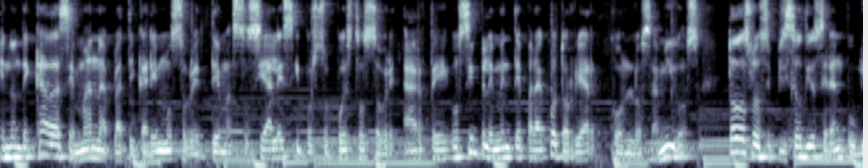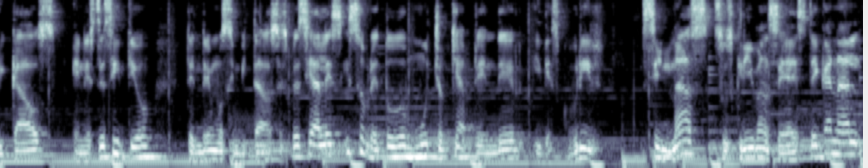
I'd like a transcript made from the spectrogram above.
en donde cada semana platicaremos sobre temas sociales y por supuesto sobre arte o simplemente para cotorrear con los amigos. Todos los episodios serán publicados en este sitio, tendremos invitados especiales y sobre todo mucho que aprender y descubrir. Sin más, suscríbanse a este canal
